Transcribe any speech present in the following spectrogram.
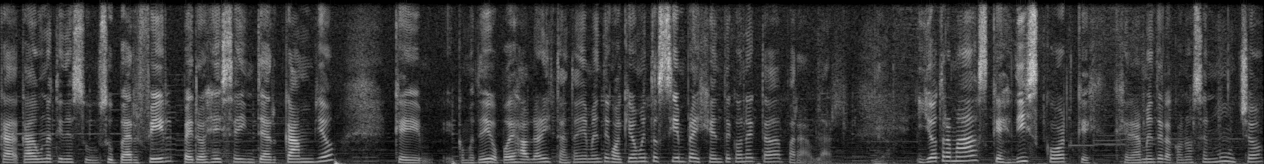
cada, cada una tiene su, su perfil, pero es ese intercambio que, como te digo, puedes hablar instantáneamente, en cualquier momento siempre hay gente conectada para hablar. Y otra más que es Discord, que generalmente la conocen mucho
